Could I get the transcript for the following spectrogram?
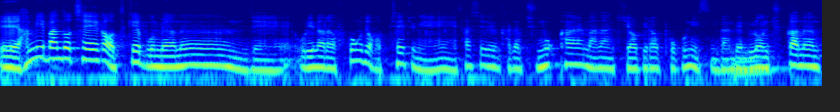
예, 한미 반도체가 어떻게 보면은 이제 우리나라 후공적 업체 중에 사실은 가장 주목할 만한 기업이라고 보고는 있습니다. 음. 근데 물론 주가는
